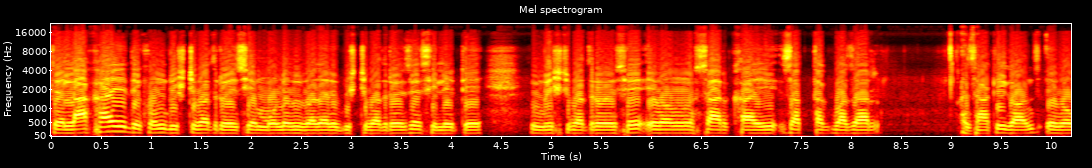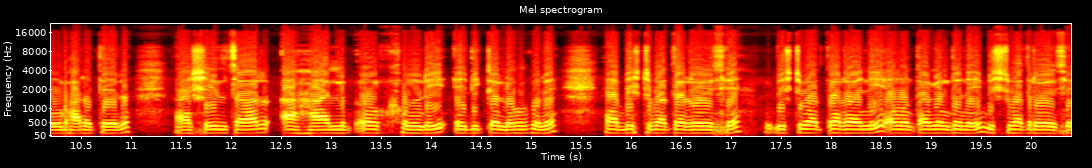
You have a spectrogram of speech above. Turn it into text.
তো লাখায় দেখুন বৃষ্টিপাত রয়েছে, মৌলভীবাজারে বৃষ্টিপাত রয়েছে, সিলেটে বৃষ্টিপাত রয়েছে এবং সারখাই জাত্তাক বাজার, ঝাঁকিগঞ্জ এবং ভারতের শিলচর হাইলখুন্ডি এই দিকটা লক্ষ্য করে বৃষ্টিপাত রয়েছে। বৃষ্টিপাত রয়নি এমনটা কিন্তু নেই। বৃষ্টিপাত রয়েছে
